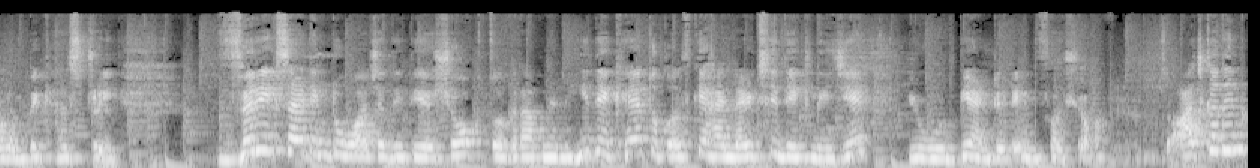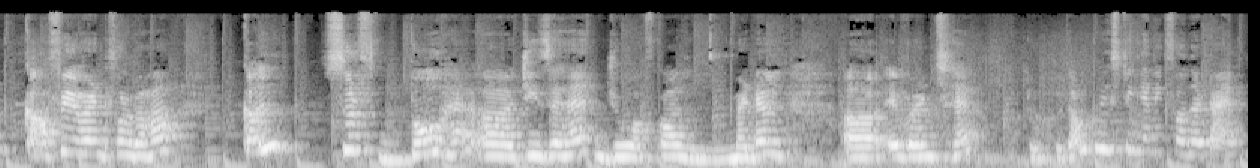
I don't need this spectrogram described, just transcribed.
olympic history. Very exciting to watch Aditi Ashok तो अगर आपने नहीं देखे तो कल के हाईलाइट्स ही देख लीजिए। You would be entertain for sure तो आज का दिन काफ़ी इवेंटफुल रहा। कल सिर्फ़ दो है चीज़ें हैं जो ऑफकोर्स मेडल इवेंट्स है। So without wasting any further time,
